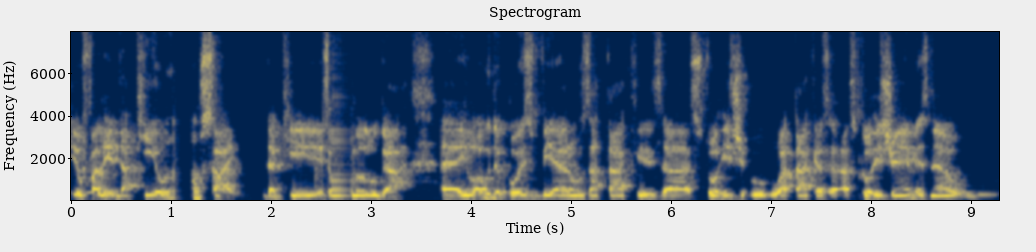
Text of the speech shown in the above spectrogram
eu falei, daqui eu não saio daqui esse é o meu lugar. É, e logo depois vieram os ataques às torres, o, o ataque às, às, torres gêmeas, né, o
